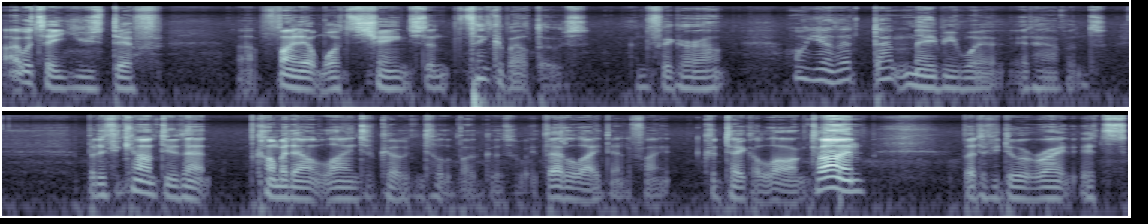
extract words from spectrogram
I would say use diff, uh, find out what's changed, and think about those, and figure out, oh yeah, that, that may be where it happens. But if you can't do that, comment out lines of code until the bug goes away. That'll identify it. Could take a long time, but if you do it right, it's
